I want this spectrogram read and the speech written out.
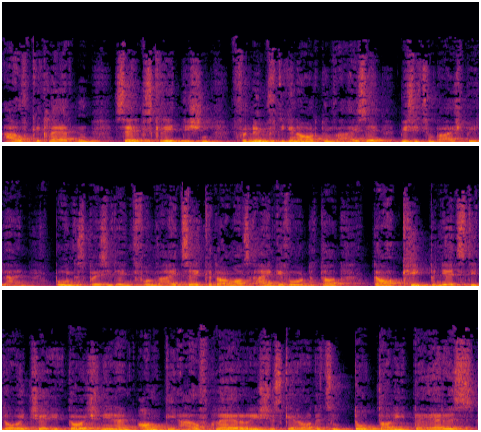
aufgeklärten, selbstkritischen, vernünftigen Art und Weise, wie sie zum Beispiel ein Bundespräsident von Weizsäcker damals eingefordert hat, da kippen jetzt die Deutsche, Deutschen in ein antiaufklärerisches, geradezu totalitäres,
